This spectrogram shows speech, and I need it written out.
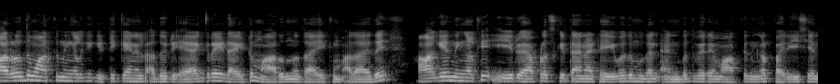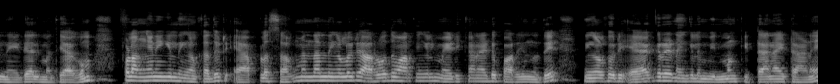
അറുപത് മാർക്ക് നിങ്ങൾക്ക് കിട്ടിക്കഴിഞ്ഞാൽ അതൊരു എ ഗ്രേഡ് ആയിട്ട് മാറുന്നതായിരിക്കും. അതായത് ആകെ നിങ്ങൾക്ക് ഈ ഒരു എ പ്ലസ് കിട്ടാനായിട്ട് എഴുപത് മുതൽ എൺപത് വരെ മാർക്ക് നിങ്ങൾ പരീക്ഷയിൽ നേടിയാൽ മതിയാകും. അപ്പോൾ അങ്ങനെയെങ്കിൽ നിങ്ങൾക്കതൊരു എ പ്ലസ് ആകും. എന്നാൽ നിങ്ങളൊരു അറുപത് മാർക്കെങ്കിലും മേടിക്കാനായിട്ട് പറയുന്നത് നിങ്ങൾക്കൊരു എ ഗ്രേഡ് എങ്കിലും മിനിമം കിട്ടാനായിട്ടാണ്.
